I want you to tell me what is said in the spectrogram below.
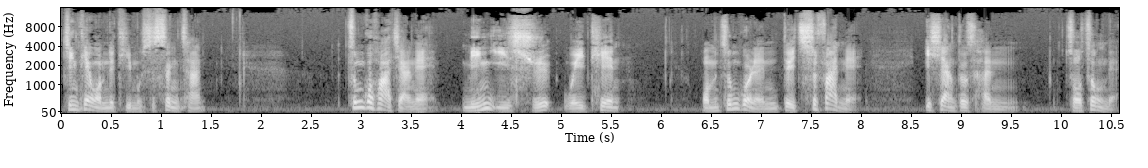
今天我们的题目是圣餐，中国话讲呢，民以食为天，我们中国人对吃饭呢，一向都是很着重的。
